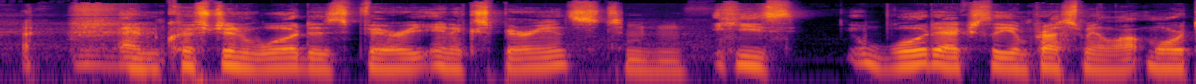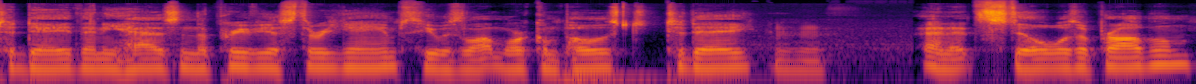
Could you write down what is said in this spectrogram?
and Christian Wood is very inexperienced. hmm He's, Wood actually impressed me a lot more today than he has in the previous three games. He was a lot more composed today hmm and it still was a problem.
